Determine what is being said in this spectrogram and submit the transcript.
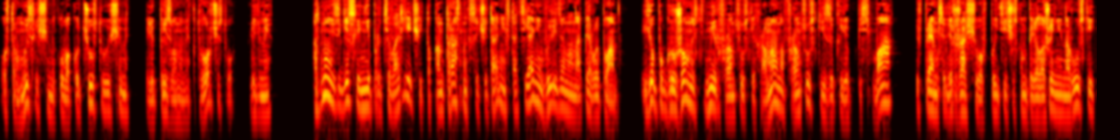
остромыслящими, глубоко чувствующими или призванными к творчеству людьми. Одно из, если не противоречий, то контрастных сочетаний в Татьяне выведено на первый план. Ее погруженность в мир французских романов, французский язык ее письма, и впрямь содержащего в поэтическом переложении на русский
